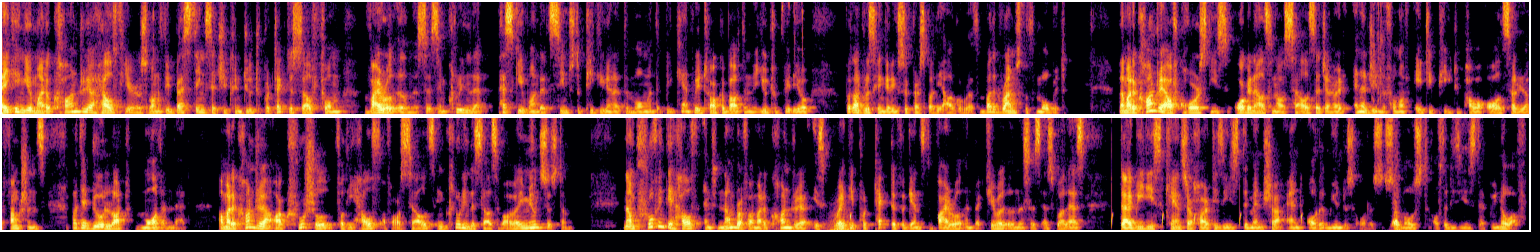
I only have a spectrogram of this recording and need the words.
Making your mitochondria healthier is one of the best things that you can do to protect yourself from viral illnesses, including that pesky one that seems to peak again at the moment that we can't really talk about in the YouTube video without risking getting suppressed by the algorithm, but it rhymes with morbid. Now, mitochondria of course, these organelles in our cells that generate energy in the form of ATP to power all cellular functions, but they do a lot more than that. Our mitochondria are crucial for the health of our cells, including the cells of our immune system. Now, improving the health and number of our mitochondria is greatly protective against viral and bacterial illnesses, as well as diabetes, cancer, heart disease, dementia, and autoimmune disorders. So, most of the diseases that we know of.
